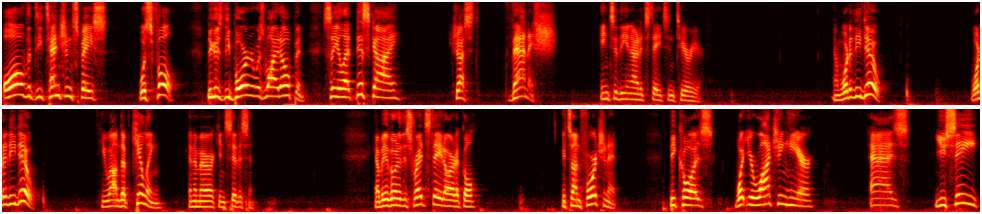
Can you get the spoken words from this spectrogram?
All the detention space was full because the border was wide open. So you let this guy just vanish into the United States interior. And what did he do? What did he do? He wound up killing an American citizen. Now, we'll go to this Red State article. It's unfortunate because what you're watching here as you see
